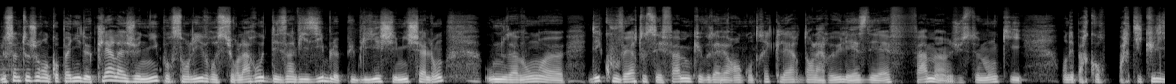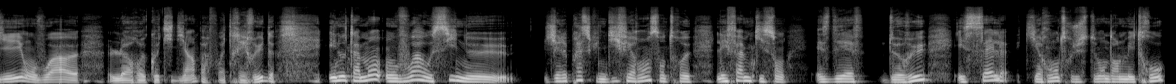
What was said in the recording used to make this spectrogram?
Nous sommes toujours en compagnie de Claire Lagenie pour son livre Sur la route des invisibles, publié chez Michalon, où nous avons euh, découvert toutes ces femmes que vous avez rencontrées, Claire, dans la rue, les SDF, femmes, justement, qui ont des parcours particuliers. On voit euh, leur quotidien, parfois très rude. Et notamment, on voit aussi une, je dirais presque une différence entre les femmes qui sont SDF de rue et celles qui rentrent justement dans le métro,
